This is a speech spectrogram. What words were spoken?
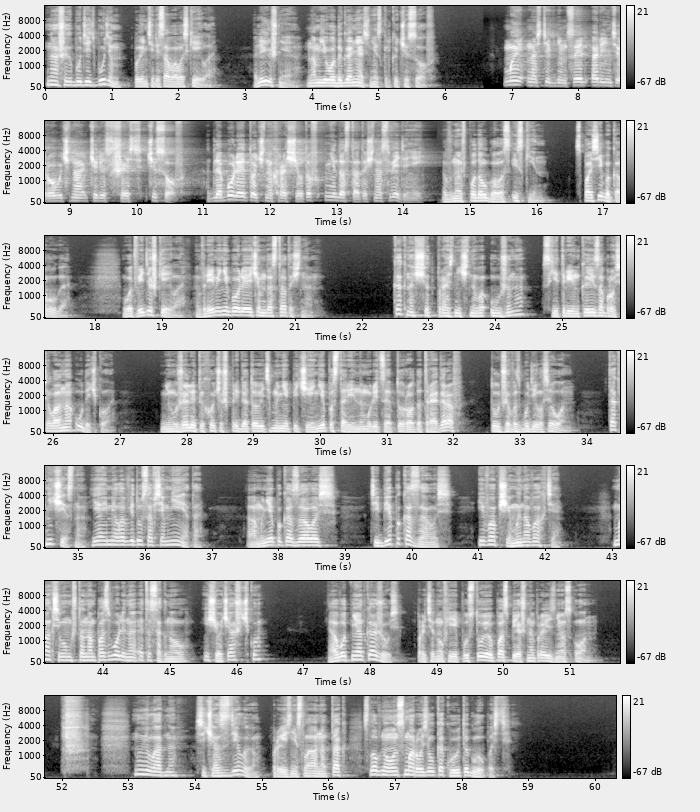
«Наших будить будем?» – поинтересовалась Кейла. «Лишнее. Нам его догонять несколько часов». Мы настигнем цель ориентировочно через 6 часов. Для более точных расчетов недостаточно сведений. Вновь подал голос Искин. «Спасибо, Калуга. Вот видишь, Кейла, времени более чем достаточно». «Как насчет праздничного ужина?» С хитринкой забросила она удочку. «Неужели ты хочешь приготовить мне печенье по старинному рецепту рода Трегоров?» Тут же возбудился он. «Так нечестно. Я имела в виду совсем не это». «А мне показалось...» «Тебе показалось. И вообще, мы на вахте. Максимум, что нам позволено, это согнол. Еще чашечку?» «А вот не откажусь», – протянув ей пустую, поспешно произнес он. «Ну и ладно, сейчас сделаю», – произнесла она так, словно он сморозил какую-то глупость.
